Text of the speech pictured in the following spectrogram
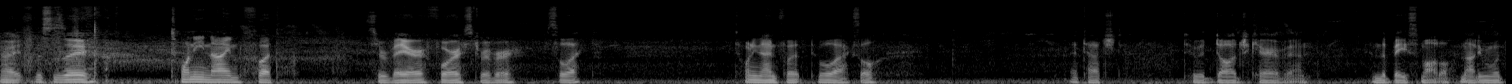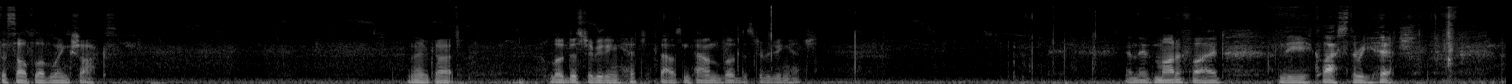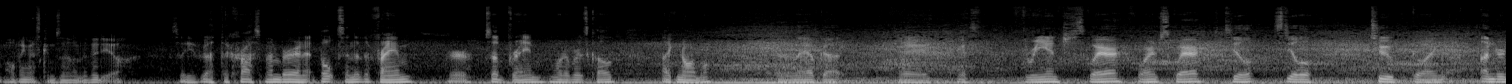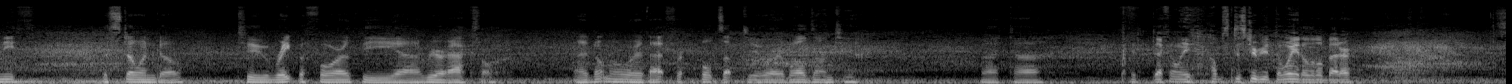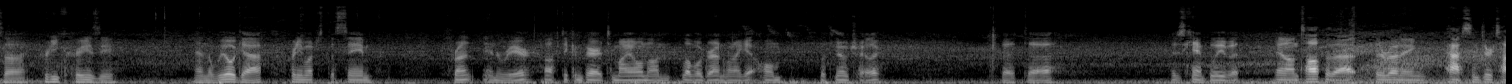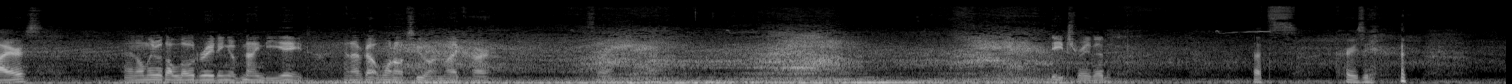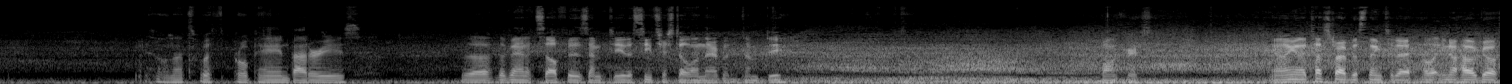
Alright, this is a 29 foot Surveyor Forest River Select. 29 foot dual axle attached to a Dodge Caravan in the base model, not even with the self-leveling shocks. And they've got load distributing hitch, thousand pound load distributing hitch. And they've modified the class 3 hitch. I'm hoping this comes out in the video. So you've got the cross member and it bolts into the frame or subframe, whatever it's called, like normal. And then they have got a guess three inch square, four inch square steel steel tube going underneath the stow and go to right before the uh, rear axle. And I don't know where that bolts up to or welds onto, but uh, it definitely helps distribute the weight a little better. It's uh, pretty crazy. And the wheel gap, pretty much the same front and rear. I'll have to compare it to my own on level ground when I get home with no trailer. But uh, I just can't believe it. And on top of that, they're running passenger tires and only with a load rating of 98. And I've got 102 on my car. So H rated. That's crazy. so that's with propane, batteries. The the van itself is empty. The seats are still in there, but it's empty. Bonkers. And I'm gonna test drive this thing today. I'll let you know how it goes.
